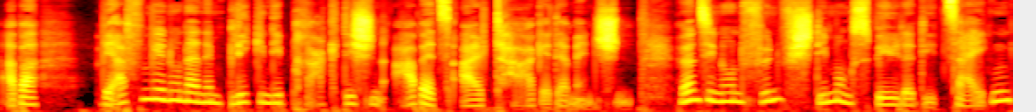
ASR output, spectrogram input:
Aber Werfen wir nun einen Blick in die praktischen Arbeitsalltage der Menschen. Hören Sie nun fünf Stimmungsbilder, die zeigen,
